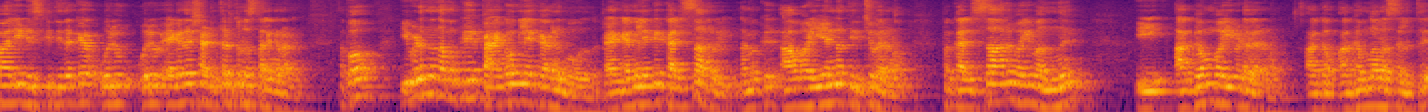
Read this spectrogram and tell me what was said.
വാലി ഡിസ്കിറ്റ് ഇതൊക്കെ ഒരു ഒരു ഏകദേശം അടുത്തടുത്തുള്ള സ്ഥലങ്ങളാണ്. അപ്പോൾ ഇവിടുന്ന് നമുക്ക് പാങ്കോങ്ങിലേക്കാണ് പോകുന്നത്. പാങ്കോങ്ങിലേക്ക് കൽസാർ വഴി നമുക്ക് ആ വഴി തന്നെ തിരിച്ചു വരണം. അപ്പൊ കൽസാർ വഴി വന്ന് ഈ അകം വഴി ഇവിടെ വരണം. അകം അകം എന്ന് പറഞ്ഞ സ്ഥലത്ത്.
